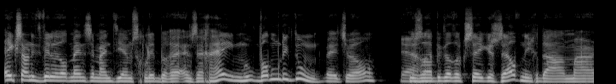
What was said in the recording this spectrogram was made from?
ik zou niet willen dat mensen in mijn DM's glibberen en zeggen, hey, hoe- wat moet ik doen? Weet je wel? ja. Dus dan heb ik dat ook zeker zelf niet gedaan, maar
